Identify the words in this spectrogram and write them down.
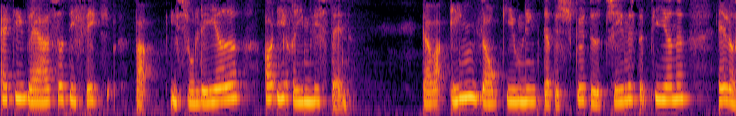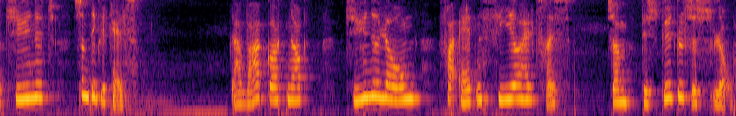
at de værelser, de fik, var isolerede og i rimelig stand. Der var ingen lovgivning, der beskyttede tjenestepigerne eller tynet, som det blev kaldt. Der var godt nok tyneloven fra 1854 som beskyttelseslov,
